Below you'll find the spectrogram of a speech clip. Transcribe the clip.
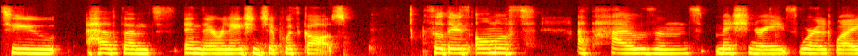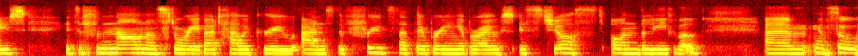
to help them in their relationship with God. So there's almost a thousand missionaries worldwide. It's a phenomenal story about how it grew and the fruits that they're bringing about is just unbelievable. Um, and so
